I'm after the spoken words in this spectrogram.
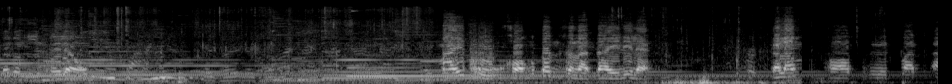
แล้วก็มีไม้แล้วไม้ผูกของต้นสลัดใดนี่แหละกำลังหอบ ดปัดไอ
